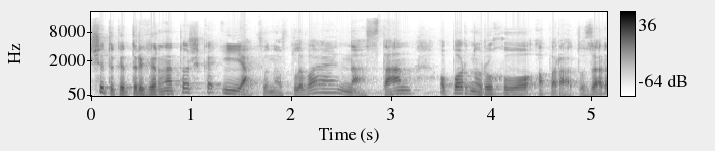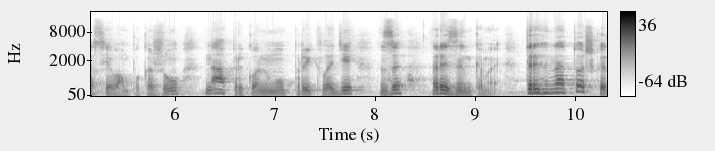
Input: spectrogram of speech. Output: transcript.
Що таке тригерна точка і як вона впливає на стан опорно-рухового апарату? Зараз я вам покажу на прикольному прикладі з резинками. Тригерна точка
